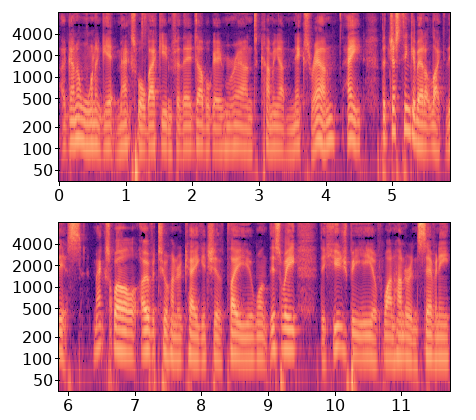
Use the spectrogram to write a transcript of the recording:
are going to want to get Maxwell back in for their double game round coming up next round, eight. But just think about it like this Maxwell over 200k gets you the player you want this week, the huge BE of 170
